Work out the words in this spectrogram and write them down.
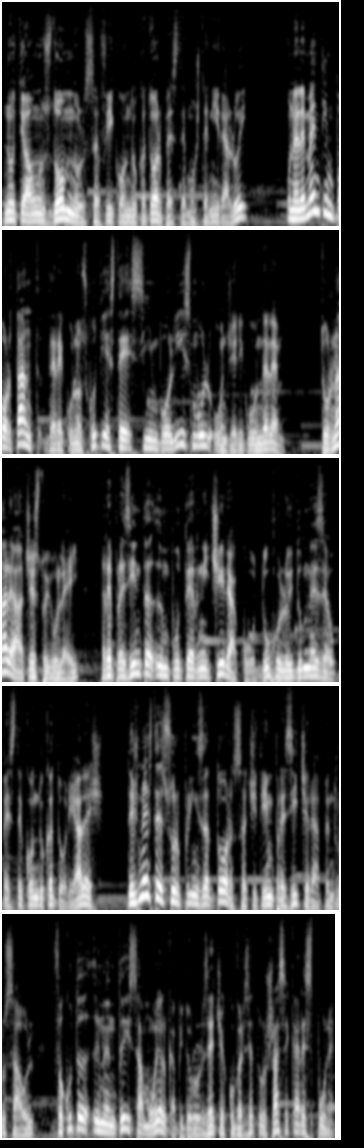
Nu te-a uns Domnul să fii conducător peste moștenirea lui? Un element important de recunoscut este simbolismul ungerii cu un de lemn. Turnarea acestui ulei reprezintă împuternicirea cu Duhul lui Dumnezeu peste conducătorii aleși. Deci nu este surprinzător să citim prezicerea pentru Saul, făcută în 1 Samuel, capitolul 10, cu versetul 6, care spune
